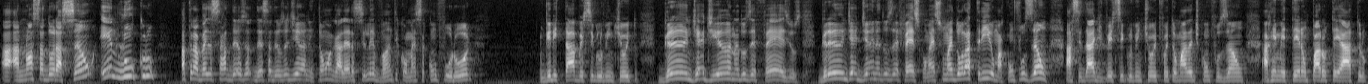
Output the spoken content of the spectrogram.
a, a, nossa adoração e lucro através dessa deusa, dessa deusa Diana. Então a galera se levanta e começa com furor gritar, versículo 28, grande é Diana dos Efésios, grande é Diana dos Efésios. Começa uma idolatria, uma confusão. A cidade, versículo 28, foi tomada de confusão, arremeteram para o teatro,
